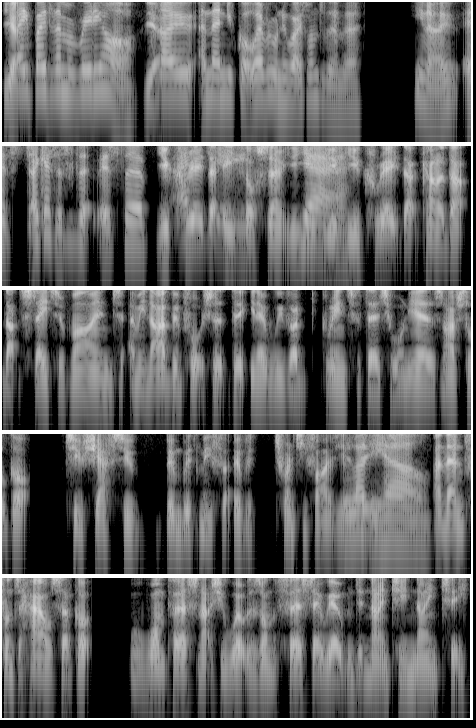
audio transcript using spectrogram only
Yeah. They both of them really are. Yeah. So and then you've got everyone who works under them. Are, you know, it's I guess it's mm. the, it's the you create that ethos, don't you? You, Yeah. you? you create that kind of that that state of mind. I mean, I've been fortunate that you know we've had Greens for 31 years, and I've still got two chefs who've been with me for over 25 years. bloody each. hell. And then front of house, I've got well, one person actually worked with us on the first day we opened in 1990,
